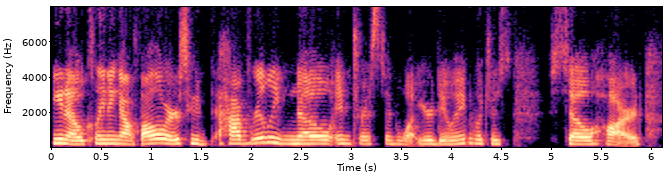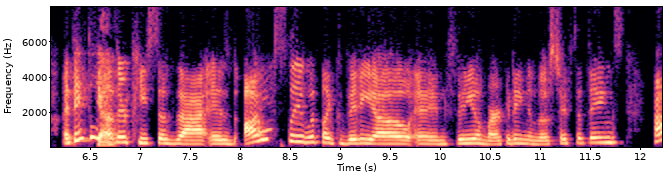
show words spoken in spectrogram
you know, cleaning out followers who have really no interest in what you're doing, which is so hard. I think the yeah. other piece of that is obviously with like video and video marketing and those types of things, how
